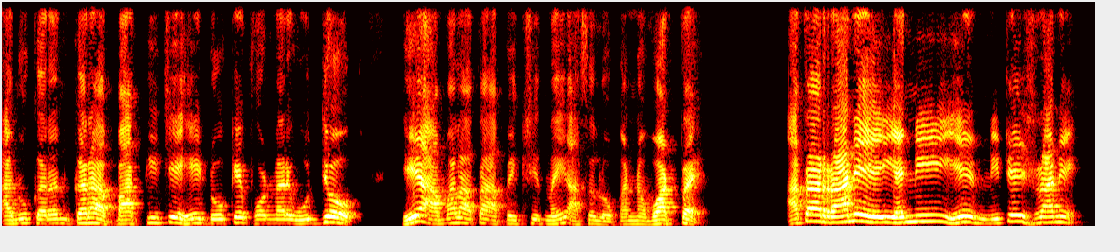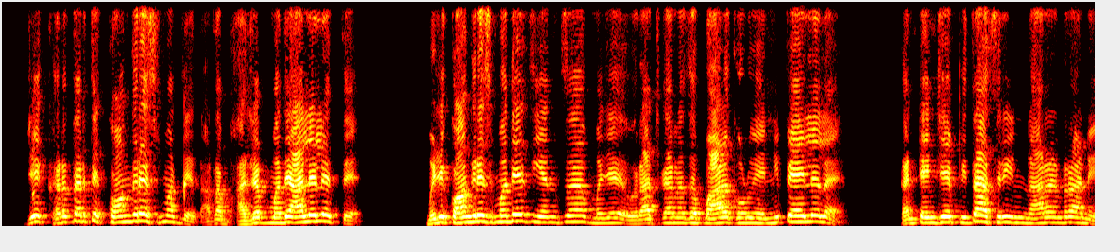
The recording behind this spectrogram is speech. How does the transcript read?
अनुकरण करा. बाकीचे हे डोके फोडणारे उद्योग हे आम्हाला आता अपेक्षित नाही असं लोकांना वाटतंय. आता राणे यांनी हे नितेश राणे जे खरं तर ते काँग्रेसमधले आहेत. आता भाजपमध्ये आलेले आहेत ते. म्हणजे काँग्रेसमध्येच यांचं म्हणजे राजकारणाचं बाळ कडू यांनी प्यायलेलं आहे. कारण त्यांचे पिता श्री नारायण राणे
